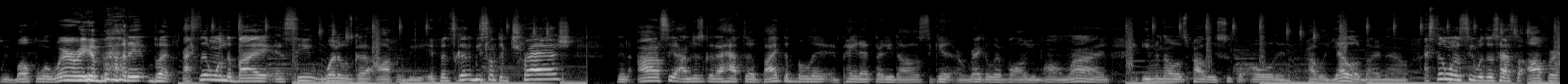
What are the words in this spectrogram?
We both were wary about it, but I still wanted to buy it and see what it was gonna offer me. If it's gonna be something trash, then honestly, I'm just gonna have to bite the bullet and pay that $30 to get a regular volume online, even though it's probably super old and probably yellowed by now. I still wanna see what this has to offer,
